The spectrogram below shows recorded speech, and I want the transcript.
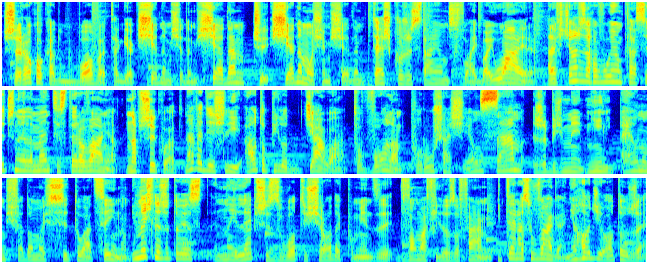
szerokokadłubowe, tak jak 777 czy 787, też korzystają z fly-by-wire, ale wciąż zachowują klasyczne elementy sterowania. Na przykład, nawet jeśli autopilot działa, to volant porusza się sam, żebyśmy mieli pełną świadomość sytuacyjną. I myślę, że to jest najlepszy złoty środek pomiędzy dwoma filozofami. I teraz uwaga, nie chodzi o to, że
